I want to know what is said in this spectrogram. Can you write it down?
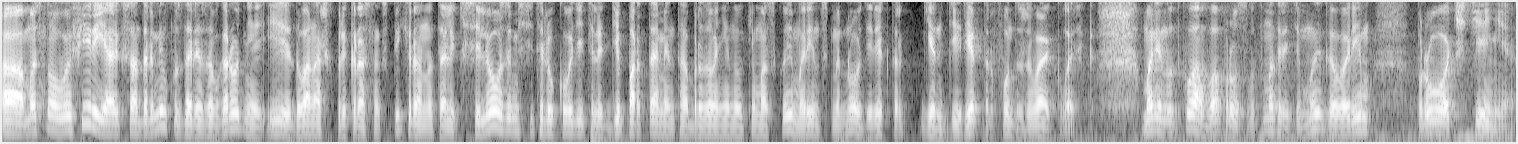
А, мы снова в эфире. Я Александр Милкус, Дарья Завгородняя и два наших прекрасных спикера. Наталья Киселева, заместитель руководителя Департамента образования и науки Москвы, и Марина Смирнова, директор, гендиректор фонда «Живая классика». Марина, вот к вам вопрос. Вот смотрите, мы говорим про чтение.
